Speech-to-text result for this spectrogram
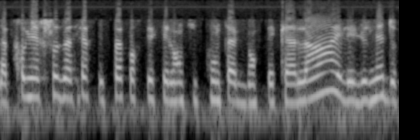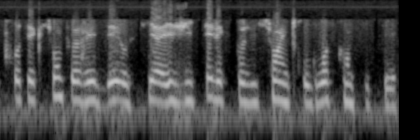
la première chose à faire, c'est de pas porter ses lentilles de contact dans ces cas-là, et les lunettes de protection peuvent aider aussi à éviter l'exposition à une trop grosse quantité.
